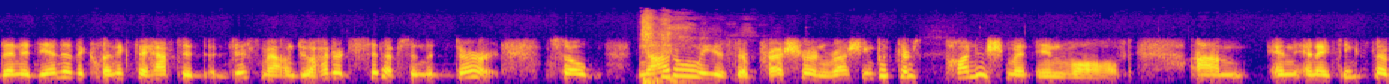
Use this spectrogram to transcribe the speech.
then at the end of the clinic they have to dismount and do 100 sit-ups in the dirt. So not only is there pressure and rushing, but there's punishment involved. Um, and, and I think the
